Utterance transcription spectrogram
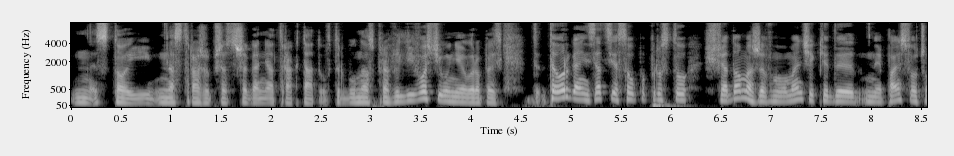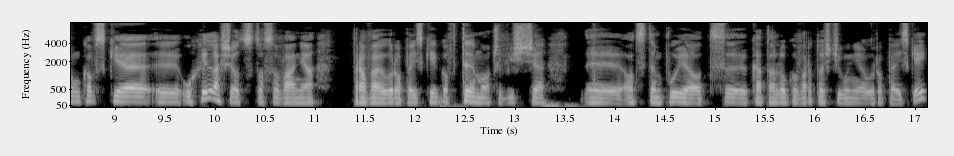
mm, stoi na straży przestrzegania traktatów, Trybunał Sprawiedliwości Unii Europejskiej, te organizacje są po prostu świadome, że w momencie, kiedy państwo członkowskie y, uchyla się od stosowania prawa europejskiego, w tym oczywiście y, odstępuje od y, katalogu wartości Unii Europejskiej,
